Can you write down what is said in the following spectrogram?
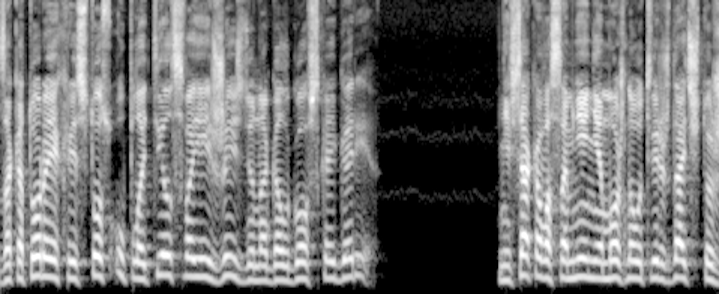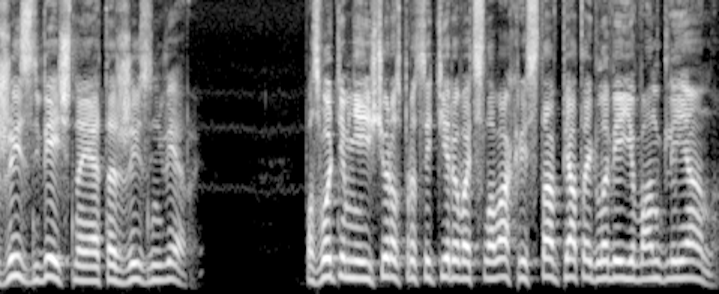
за которые Христос уплатил своей жизнью на Голговской горе? Не всякого сомнения можно утверждать, что жизнь вечная – это жизнь веры. Позвольте мне еще раз процитировать слова Христа в пятой главе Евангелия Иоанна.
